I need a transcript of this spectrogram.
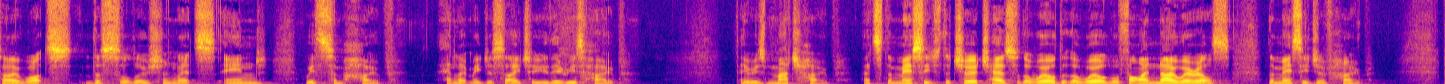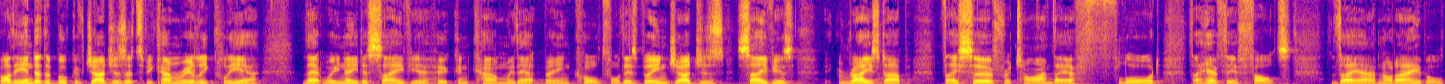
So, what's the solution? Let's end with some hope. And let me just say to you, there is hope. There is much hope. That's the message the church has for the world that the world will find nowhere else the message of hope. By the end of the book of Judges, it's become really clear that we need a Saviour who can come without being called for. There's been judges, Saviours raised up they serve for a time, they are flawed, they have their faults, they are not able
